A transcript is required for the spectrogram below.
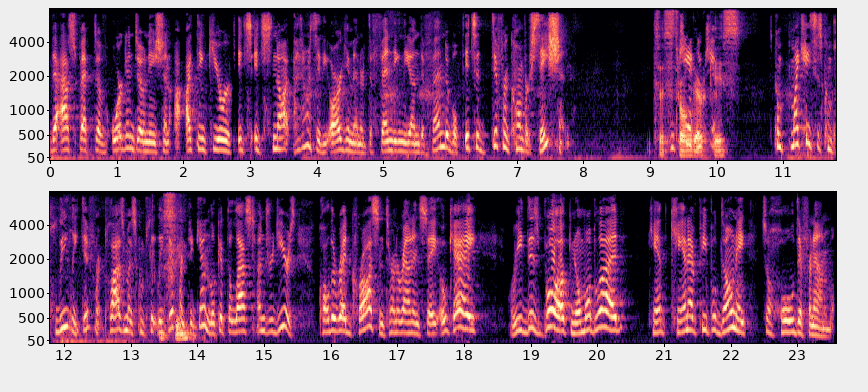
the aspect of organ donation, I think you're it's it's not I don't want to say the argument or defending the undefendable. It's a different conversation. It's a stronger case. My case is completely different. Plasma is completely different. Again, look at the last hundred years. Call the Red Cross and turn around and say, okay, read this book, no more blood. Can't can't have people donate. It's a whole different animal.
